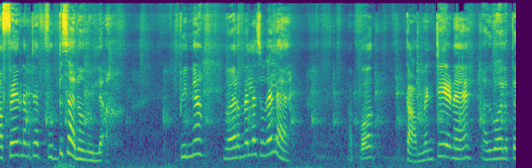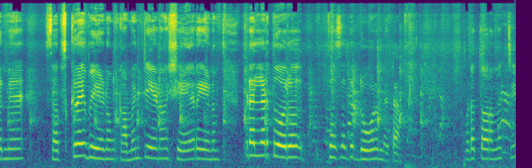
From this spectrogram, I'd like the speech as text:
കഫേന്റെ മറ്റേ ഫുഡ് സാധനമൊന്നുമില്ല. പിന്നെ വേറെന്തെല്ലാം സുഖമല്ലേ? അപ്പോൾ കമന്റ് ചെയ്യണേ. അതുപോലെ തന്നെ സബ്സ്ക്രൈബ് ചെയ്യണം കമന്റ് ചെയ്യണം ഷെയർ ചെയ്യണം. ഇവിടെ എല്ലായിടത്തും ഓരോ സ്ഥലത്ത് ഡോറുണ്ട് കേട്ടോ ഇവിടെ തുറന്നിട്ട്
